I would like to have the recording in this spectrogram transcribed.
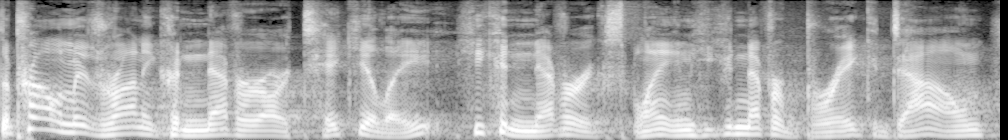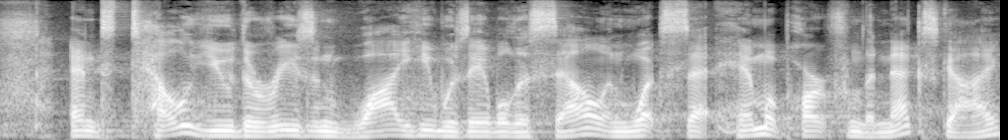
The problem is Ronnie could never articulate, he could never explain, he could never break down and tell you the reason why he was able to sell and what set him apart from the next guy.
